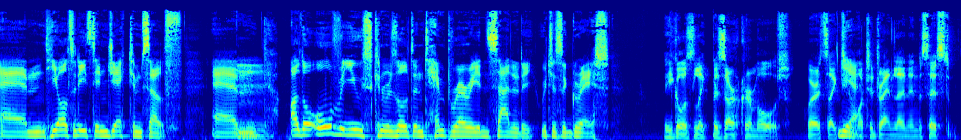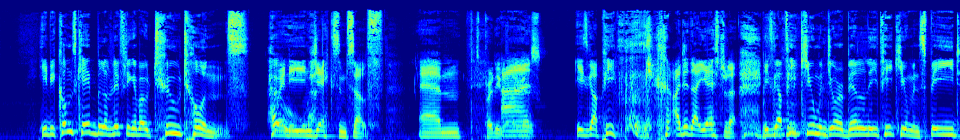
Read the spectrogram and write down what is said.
Um, he also needs to inject himself. Um, Although overuse can result in temporary insanity, which is a great. He goes like berserker mode, where it's like too Yeah. much adrenaline in the system. He becomes capable of lifting about two tons when he injects himself. Um, pretty good, I and guess. He's got peak. I did that yesterday. He's got peak human durability, peak human speed,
